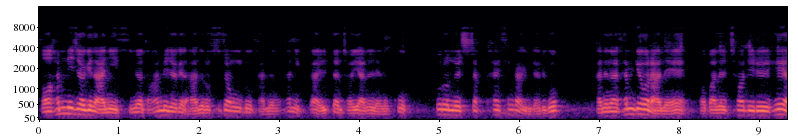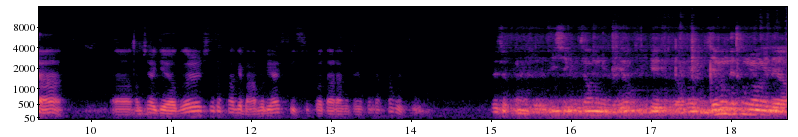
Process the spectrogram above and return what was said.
더 합리적인 안이 있으면 더 합리적인 안으로 수정도 가능하니까 일단 저희 안을 내놓고 토론을 시작할 생각입니다. 그리고 가능한 3개월 안에 법안을 처리를 해야 어, 검찰 개혁을 신속하게 마무리할 수 있을 거다라고 저희 생각하고 있습니다. 그래서 DC 김상훈인데요. 이게 그러면 이재명 대통령에 대한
